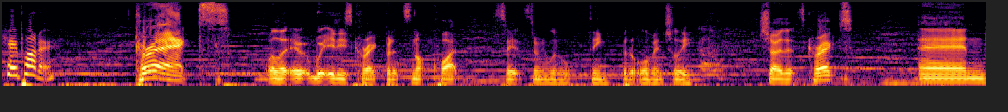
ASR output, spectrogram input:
Harry Potter. Correct. Well, it, it, it is correct, but it's not quite. See, it's doing a little thing, but it will eventually show that it's correct. And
